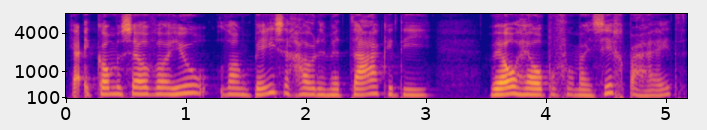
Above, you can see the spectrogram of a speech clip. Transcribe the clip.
ja, ik kan mezelf wel heel lang bezighouden met taken die wel helpen voor mijn zichtbaarheid.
